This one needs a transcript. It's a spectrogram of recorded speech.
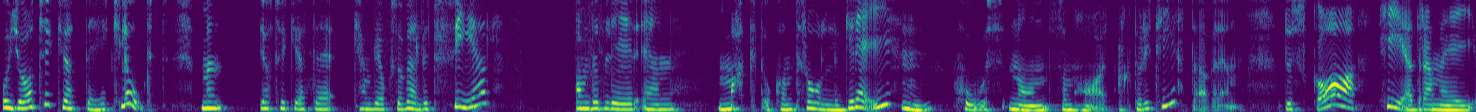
och jag tycker att det är klokt. Men jag tycker att det kan bli också väldigt fel om det blir en makt och kontrollgrej Mm. hos någon som har auktoritet över en. Du ska hedra mig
